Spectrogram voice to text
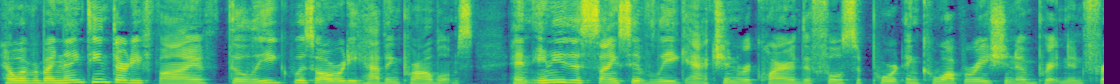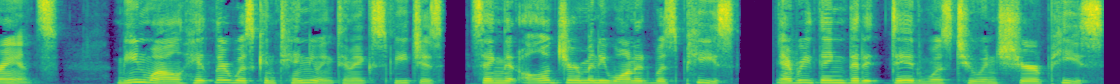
However, by 1935, the League was already having problems, and any decisive League action required the full support and cooperation of Britain and France. Meanwhile, Hitler was continuing to make speeches saying that all Germany wanted was peace, everything that it did was to ensure peace,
